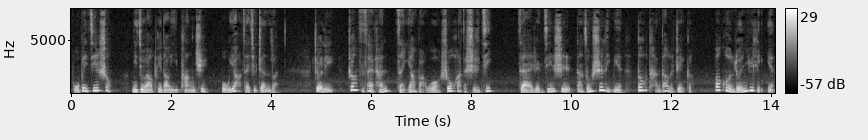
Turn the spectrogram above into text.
不被接受，你就要退到一旁去，不要再去争论。这里庄子在谈怎样把握说话的时机，在《人间世》大宗师里面都谈到了这个，包括《论语》里面，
